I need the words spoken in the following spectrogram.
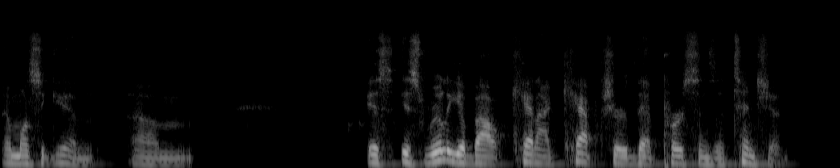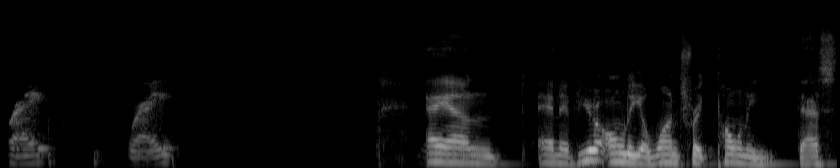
and once again, um, it's it's really about can I capture that person's attention? Right. Right. And and if you're only a one trick pony, that's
